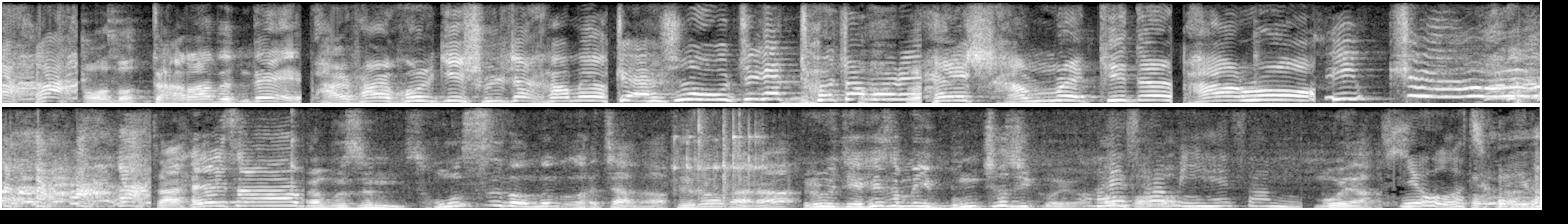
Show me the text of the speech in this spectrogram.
어너 잘하는데 팔팔 굴기 시작하면 가스 오지게 터져버려. 해산물기들 바로 입장. 자 해삼 아, 무슨 소스 넣는 것 같지 않아? 들어가라 그리고 이제 해삼이 뭉쳐질 거예요 봐봐. 해삼이 해삼이. 뭐야 귀여워가지고 이거.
